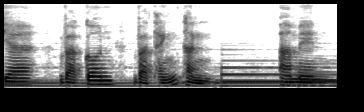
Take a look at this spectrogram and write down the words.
Cha và Con và Thánh Thần. Amen.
